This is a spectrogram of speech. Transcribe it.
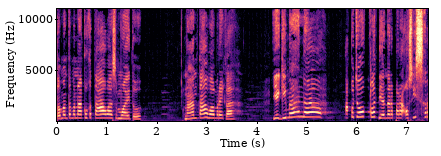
Teman-teman aku ketawa semua itu. Nahan tawa mereka. Ya gimana? Aku coklat di antara para osiser.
